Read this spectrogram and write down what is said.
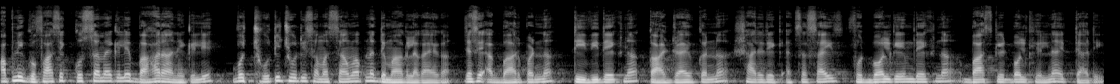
अपनी गुफा से कुछ समय के लिए बाहर आने के लिए वो छोटी छोटी समस्याओं में अपना दिमाग लगाएगा, जैसे अखबार पढ़ना, टीवी देखना, कार ड्राइव करना, शारीरिक एक्सरसाइज फुटबॉल गेम देखना बास्केटबॉल खेलना इत्यादि।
